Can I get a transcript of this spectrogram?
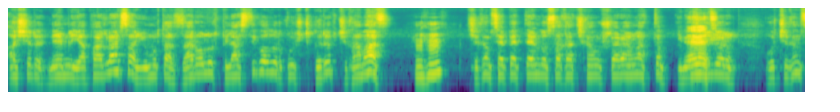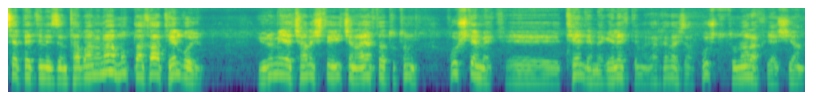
Aşırı nemli yaparlarsa yumurta zar olur, plastik olur, kuş kırıp çıkamaz. Hı hı. Çıkım sepetlerinde o sakat çıkan kuşları anlattım. Yine Evet. söylüyorum. O çıkım sepetinizin tabanına mutlaka tel koyun. Yürümeye çalıştığı için ayakta tutun Kuş demek, e, tel demek, elek demek arkadaşlar. Kuş tutunarak yaşayan,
